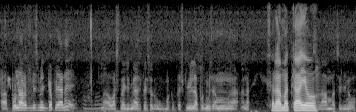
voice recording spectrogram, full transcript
uh, punar bismid kape ani maawas na gid mi sa Kristo ug makapeskwela pud mi sa among mga anak. Salamat kayo. Salamat sa Ginoo.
